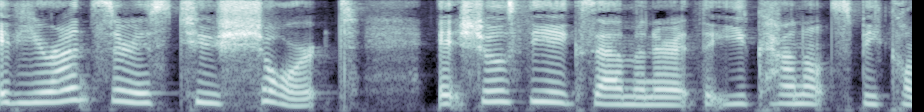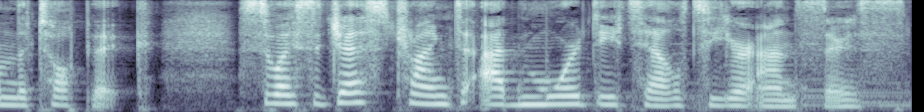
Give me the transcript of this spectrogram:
If your answer is too short, it shows the examiner that you cannot speak on the topic, so I suggest trying to add more detail to your answers.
